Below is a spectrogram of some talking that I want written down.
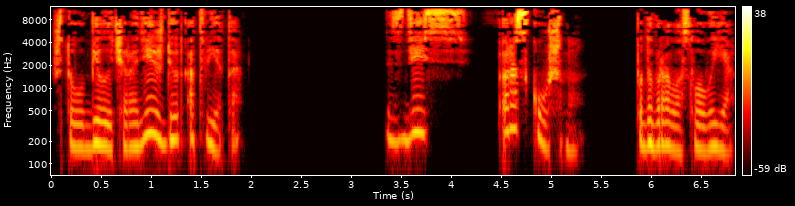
что белый чародей ждет ответа. «Здесь роскошно», — подобрала слово я.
